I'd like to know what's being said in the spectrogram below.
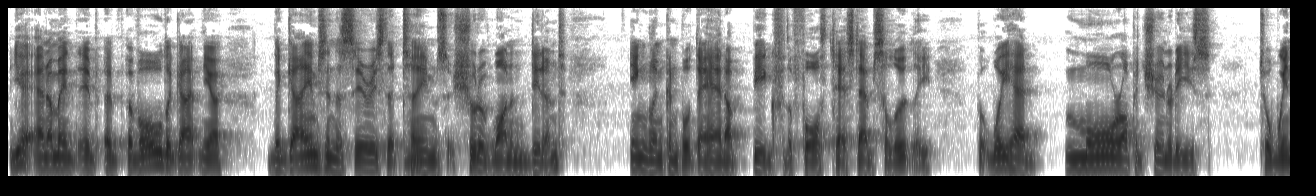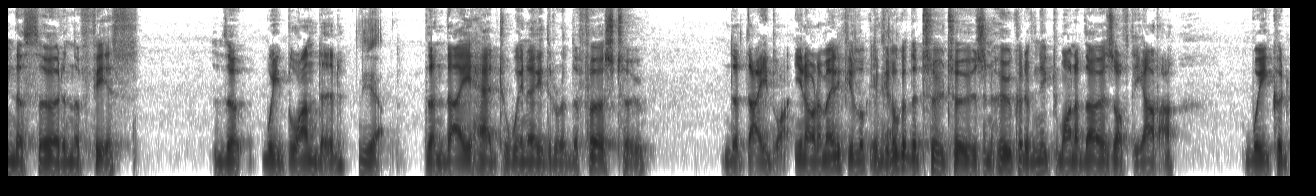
Yeah, and I mean, if, if, of all the game, you know, the games in the series that teams should have won and didn't, England can put their hand up big for the fourth test, absolutely. But we had more opportunities to win the third and the fifth that we blundered yeah. than they had to win either of the first two that they blunt. You know what I mean? If you look if yeah. you look at the two twos and who could have nicked one of those off the other, we could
